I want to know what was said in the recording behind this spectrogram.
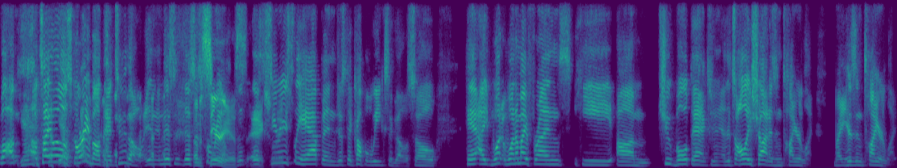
Well, I'll, yeah, I'll, tell you a little yeah. story about that too, though. And, and this is this I'm is serious. This, this seriously happened just a couple weeks ago. So Hey, I one one of my friends, he um shoot bolt action. That's all he shot his entire life, right? His entire life.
